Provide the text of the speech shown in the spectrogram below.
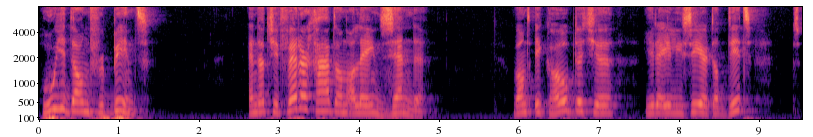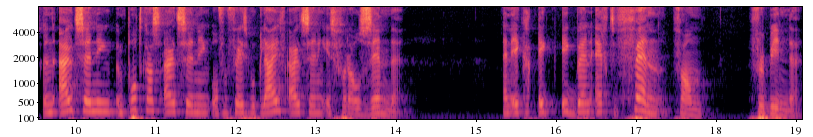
hoe je dan verbindt. En dat je verder gaat dan alleen zenden. Want ik hoop dat je je realiseert dat dit een uitzending, een podcast-uitzending of een Facebook Live-uitzending is vooral zenden. En ik, ik, ik ben echt fan van verbinden.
